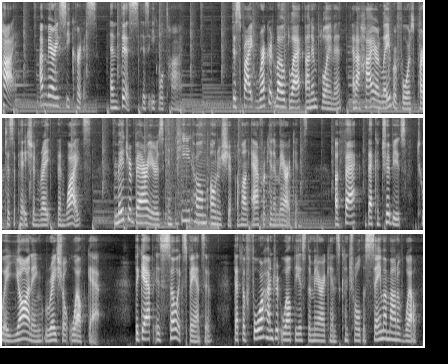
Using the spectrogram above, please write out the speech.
Hi, I'm Mary C. Curtis, and this is Equal Time. Despite record low black unemployment and a higher labor force participation rate than whites, major barriers impede home ownership among African Americans, a fact that contributes to a yawning racial wealth gap. The gap is so expansive that the 400 wealthiest Americans control the same amount of wealth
